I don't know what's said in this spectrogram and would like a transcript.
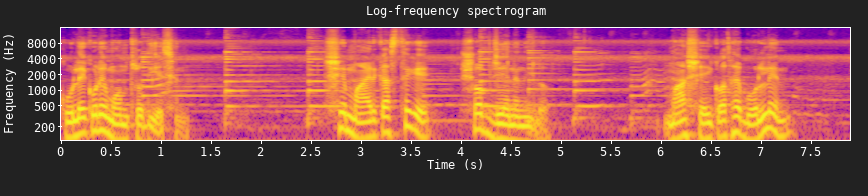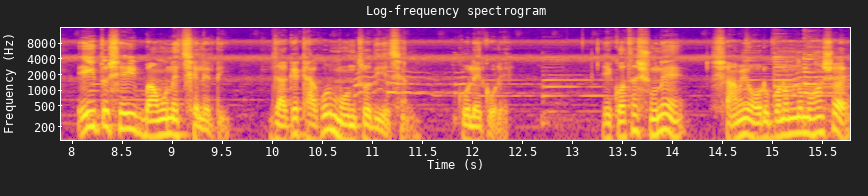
কোলে করে মন্ত্র দিয়েছেন। সে মায়ের কাছ থেকে সব জেনে নিল। মা সেই কথায় বললেন, এই তো সেই বামুনের ছেলেটি, যাকে ঠাকুর মন্ত্র দিয়েছেন কোলে করে। এ কথা শুনে স্বামী অরূপানন্দ মহাশয়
